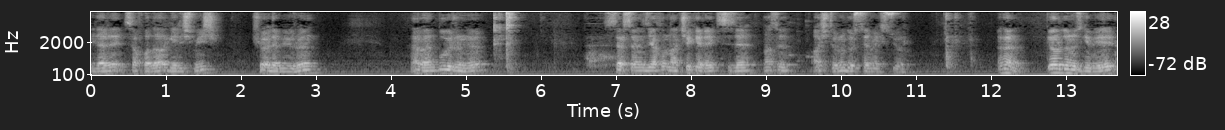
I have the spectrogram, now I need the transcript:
ileri safhada gelişmiş. Şöyle bir ürün. Hemen bu ürünü İsterseniz yakından çekerek size nasıl açtığını göstermek istiyorum. Efendim gördüğünüz gibi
